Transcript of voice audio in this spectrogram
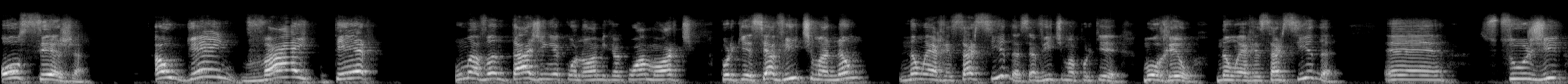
Ou seja, alguém vai ter uma vantagem econômica com a morte, porque se a vítima não não é ressarcida, se a vítima porque morreu não é ressarcida, é, surge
